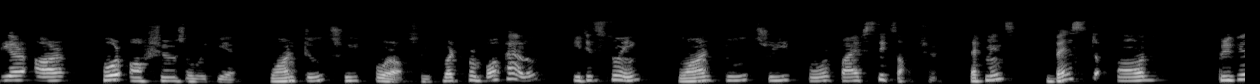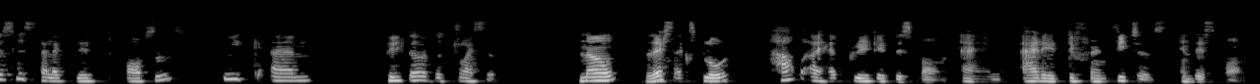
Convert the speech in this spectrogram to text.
there are four options over here. One two three four options. But for buffalo it is showing one two three four five six options. That means based on previously selected options we can filter the choices. Now let's explore how I have created this form and added different features in this form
